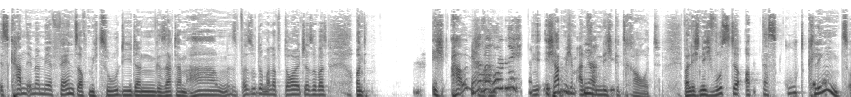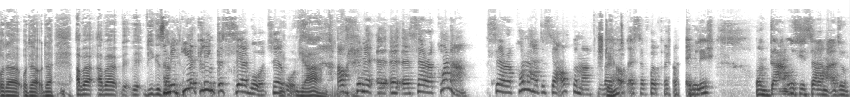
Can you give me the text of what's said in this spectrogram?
es kamen immer mehr Fans auf mich zu, die dann gesagt haben, ah, versuch doch mal auf Deutsch oder sowas. Und ich habe mich Ja, An- warum nicht? Ich habe mich am Anfang Ja. nicht getraut, weil ich nicht wusste, ob das gut klingt oder oder oder. Aber aber wie gesagt, Mit dir klingt es sehr gut, sehr gut. ja, Auch schöne äh, äh, Sarah Connor. Sarah Connor hat es ja auch gemacht. Die war Stimmt. ja auch erst erfolgreich auf Englisch. Und da muss ich sagen, also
